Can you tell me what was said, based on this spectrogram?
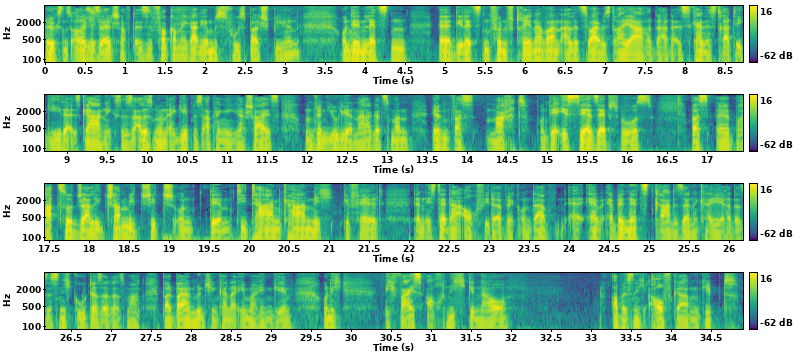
höchstens eure Gesellschaft. Das ist vollkommen egal. Ihr müsst Fußball spielen und den letzten, äh, die letzten fünf Trainer waren alle zwei bis drei Jahre da. Da ist keine Strategie, da ist gar nichts. Das ist alles nur ein ergebnisabhängiger Scheiß. Und wenn Julian Nagelsmann irgendwas macht, und der ist sehr selbstbewusst, was äh, Brazzo Jalicamicic und dem Titan Khan nicht gefällt, dann ist er da auch wieder weg. Und da, er, er benetzt gerade seine Karriere. Das ist nicht gut, dass er das macht, weil Bayern München kann er immer hingehen. Und ich, ich weiß auch nicht genau, ob es nicht Aufgaben gibt,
